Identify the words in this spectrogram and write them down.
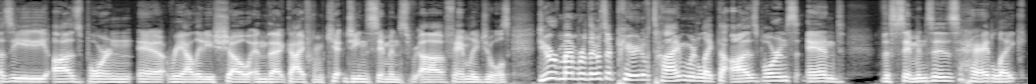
Ozzy Osbourne uh, reality show and that guy from Ki- Gene Simmons uh Family Jewels. Do you remember there was a period of time when like the Osbournes and the Simmonses had like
